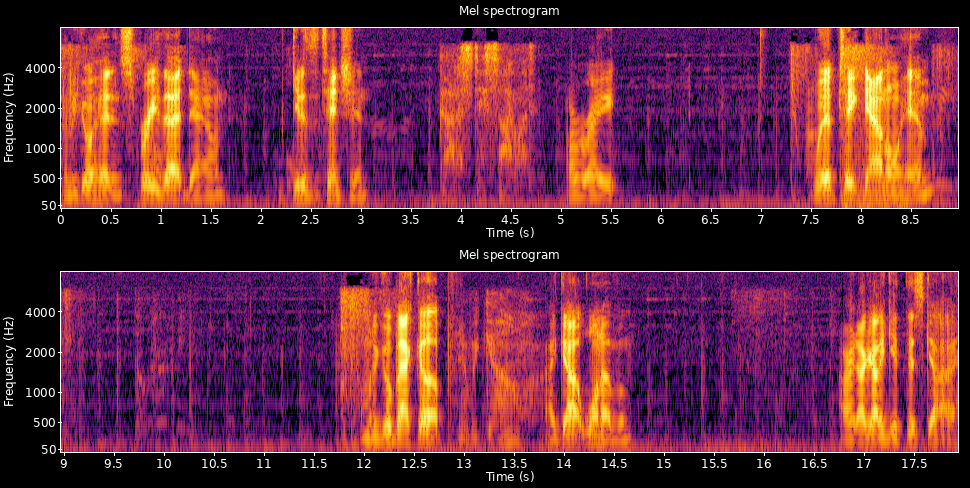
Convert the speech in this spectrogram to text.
Let me go ahead and spray that down. Get his attention. Gotta stay silent. Alright. Web takedown on him. I'm gonna go back up. There we go. I got one of them. Alright, I gotta get this guy.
